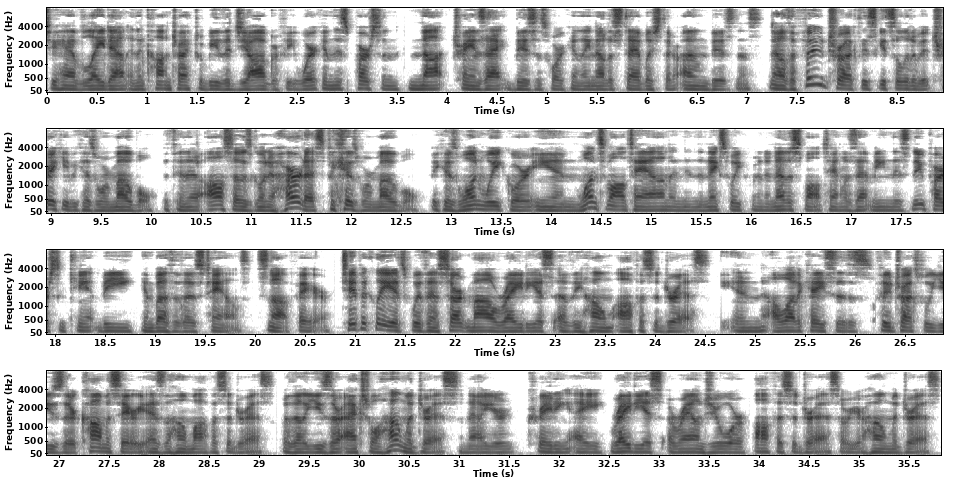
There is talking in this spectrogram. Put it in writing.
to have laid out in the contract would be the geography. Where can this person not transact business? Where can they not establish their own business? Now, the food truck, this gets a little bit tricky because we're mobile, but then it also is going to hurt us because we're mobile. Because one week we're in one small town and then the next week we're in another small town. Does that mean this new person can't be in both of those towns? It's not fair. Typically, it's within a certain mile radius of the home office address. In a lot of cases, food trucks will use their commissary as the home office office address, or they'll use their actual home address. Now you're creating a radius around your office address or your home address.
